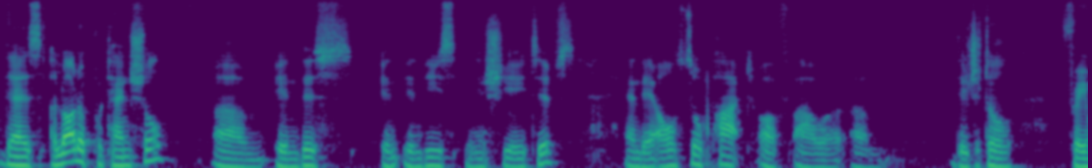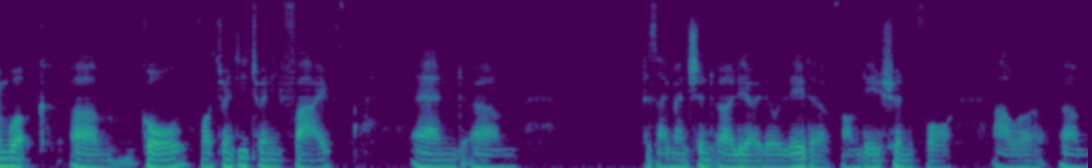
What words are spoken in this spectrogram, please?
there's a lot of potential um, in this in, in these initiatives, and they're also part of our um, digital framework um, goal for 2025. And um, as I mentioned earlier, it will lay the foundation for our um,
